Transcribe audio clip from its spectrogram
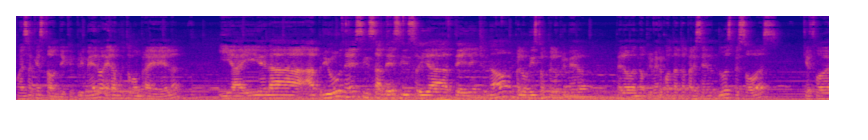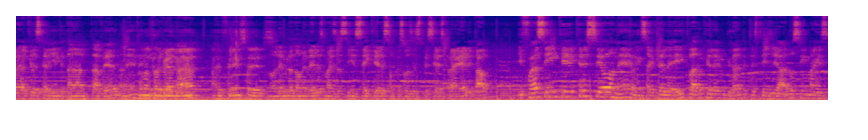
com essa questão de que primeiro era muito bom para ela e aí ela abriu, né, sem saber se isso ia ter gente ou não. Pelo visto, pelo primeiro pelo no primeiro contato apareceram duas pessoas que foram aqueles carinha que tá na taverna, né? Tá na taverna, né? A referência é eles. Não lembro o nome deles, mas assim, sei que eles são pessoas especiais para ela e tal. E foi assim que cresceu, né? O Insight LA, claro que ele é grande, prestigiado, assim, mas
